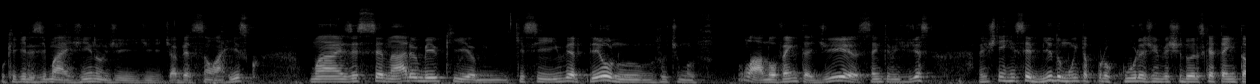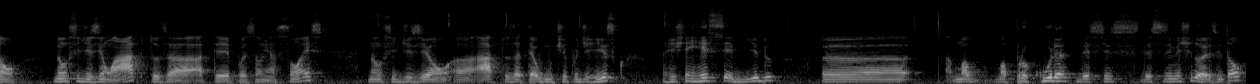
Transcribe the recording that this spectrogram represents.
o que, que eles imaginam de, de, de, aversão a risco. Mas esse cenário meio que, que se inverteu nos últimos, vamos lá, 90 dias, 120 dias. A gente tem recebido muita procura de investidores que até então não se diziam aptos a, a ter posição em ações, não se diziam uh, aptos a ter algum tipo de risco. A gente tem recebido uh, uma, uma, procura desses, desses investidores. Então,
